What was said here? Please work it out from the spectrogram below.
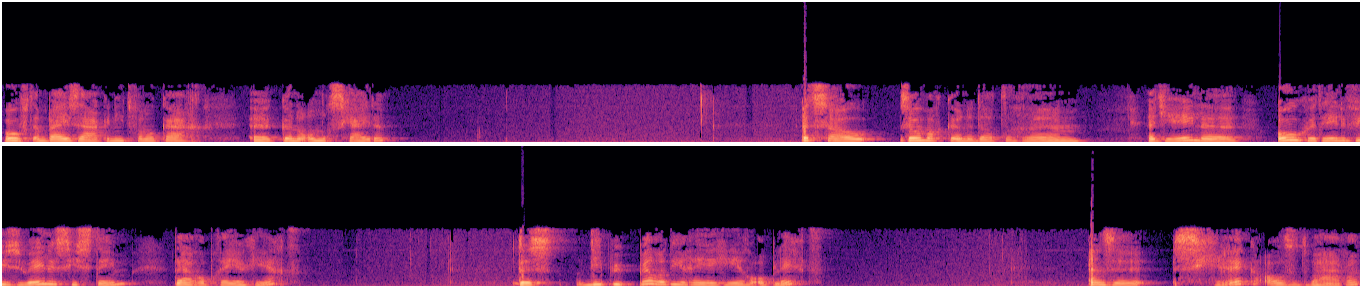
hoofd- en bijzaken niet van elkaar uh, kunnen onderscheiden. Het zou zomaar kunnen dat er dat je hele ogen, het hele visuele systeem daarop reageert. Dus die pupillen die reageren op licht. En ze schrikken als het ware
